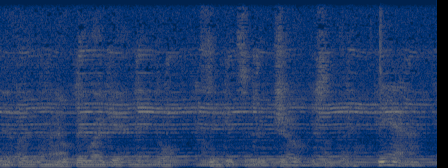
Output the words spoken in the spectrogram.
I hope they like it and they don't think it's a joke or something. Yeah.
